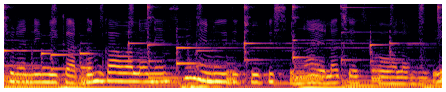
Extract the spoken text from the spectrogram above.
చూడండి మీకు అర్థం కావాలనేసి నేను ఇది చూపిస్తున్నా ఎలా చేసుకోవాలనేది.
